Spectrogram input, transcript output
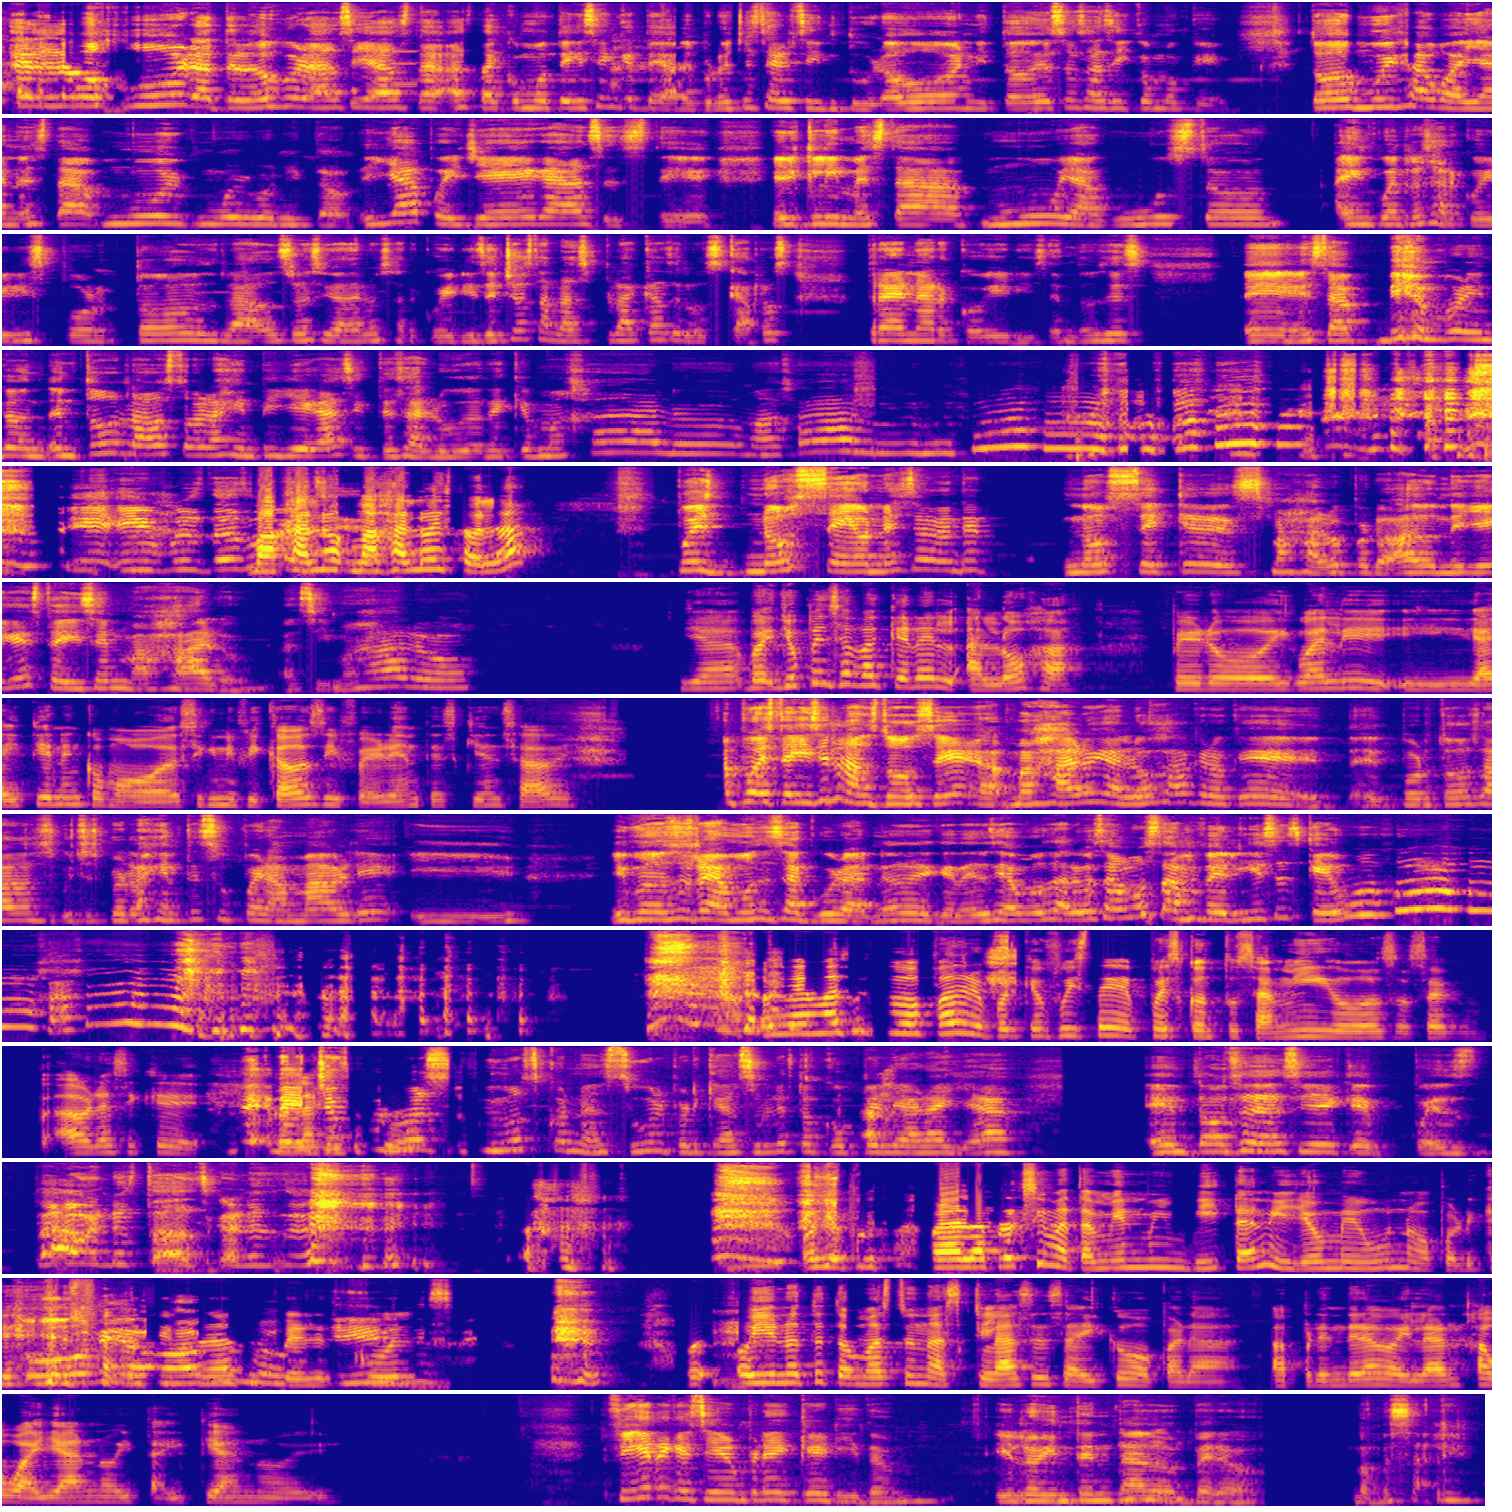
te lo juro, te lo juro, así hasta, hasta como te dicen que te abroches el cinturón y todo eso es así como que todo muy hawaiano, está muy, muy bonito. Y ya pues llegas, este, el clima está muy a gusto, encuentras arcoiris por todos lados, la ciudad de los arcoiris. De hecho, hasta las placas de los carros traen arcoiris. Entonces, eh, está bien bonito. En, todos lados toda la gente llega y te saluda de que majalo, majalo. y, pues ¿Majalo, es sola? Pues no sé, honestamente no sé qué es majalo, pero a donde llegues te dicen majalo, así majalo. Ya, yo pensaba que era el aloha, pero igual y, y ahí tienen como significados diferentes, quién sabe. Pues te dicen las 12, Mahalo y Aloha, creo que eh, por todos lados escuchas, pero la gente es súper amable y, y pues nosotros traíamos esa cura, ¿no? De que decíamos algo, estamos tan felices que... Uh, además estuvo padre porque fuiste pues con tus amigos, o sea, ahora sí que... De, hecho fuimos, fuimos, con Azul porque a Azul le tocó pelear allá. Entonces así de que pues vámonos todos con Azul. Oye, pues para la próxima también me invitan y yo me uno, porque súper cool. Oye, ¿no te tomaste unas clases ahí como para aprender a bailar hawaiano y taitiano? Fíjate que siempre he querido y lo he intentado, pero no me sale.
